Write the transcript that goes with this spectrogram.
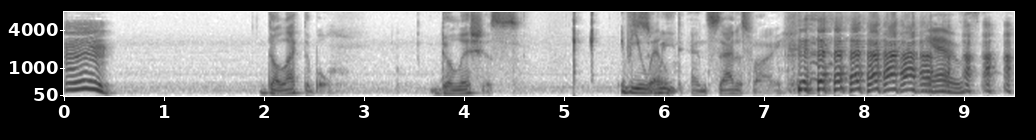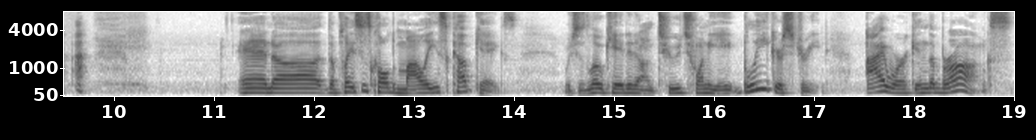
mmm, delectable, delicious, If you will. sweet, and satisfying. Yes. And uh, the place is called Molly's Cupcakes, which is located on 228 Bleecker Street. I work in the Bronx.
